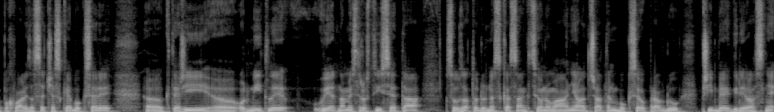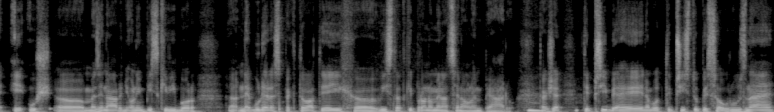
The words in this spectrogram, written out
pochválit zase české boxery, eh, kteří odmítli ujet na mistrovství světa, jsou za to dodneska sankcionováni, ale třeba ten box je opravdu příběh, kdy vlastně i už Mezinárodní olympijský výbor nebude respektovat jejich výsledky pro nominaci na olympiádu. Hmm. Takže ty příběhy nebo ty přístupy jsou různé,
